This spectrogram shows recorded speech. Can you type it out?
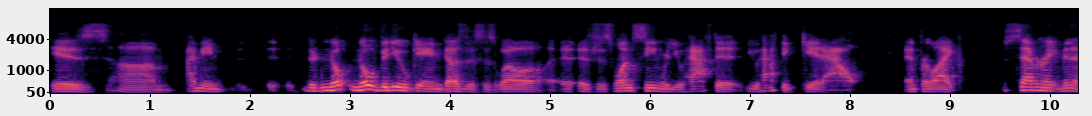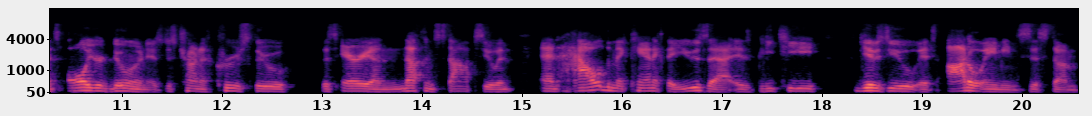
is, um, I mean, there no no video game does this as well. It's just one scene where you have to you have to get out, and for like seven or eight minutes, all you're doing is just trying to cruise through this area, and nothing stops you. And And how the mechanic they use that is BT gives you its auto aiming system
